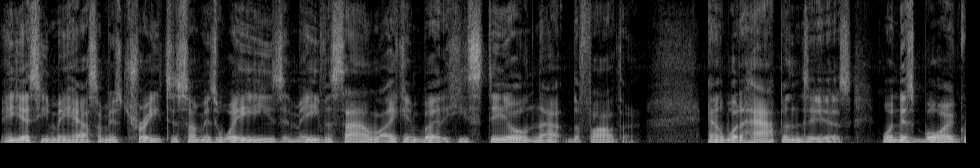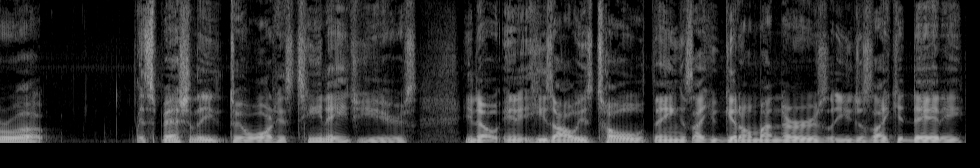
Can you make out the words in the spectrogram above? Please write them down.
and yes, he may have some of his traits and some of his ways and may even sound like him, but he's still not the father. And what happens is when this boy grew up, especially toward his teenage years, you know, he's always told things like, You get on my nerves, you just like your daddy.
